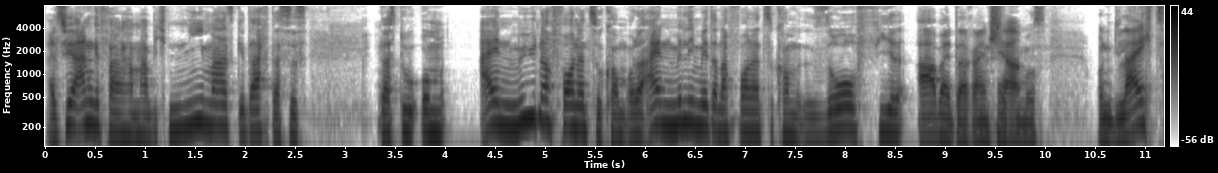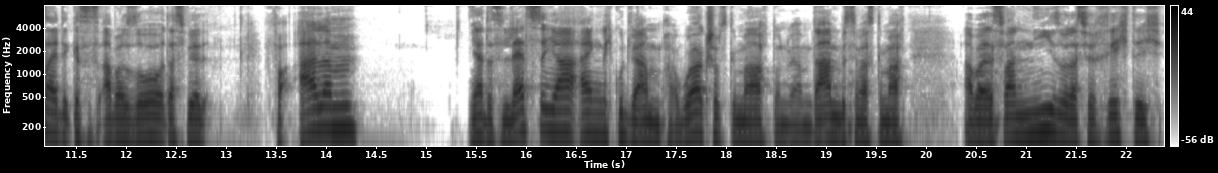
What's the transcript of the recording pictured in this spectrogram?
als wir angefangen haben, habe ich niemals gedacht, dass es, dass du um ein Mühe nach vorne zu kommen oder einen Millimeter nach vorne zu kommen, so viel Arbeit da reinstecken Ja. muss. Und gleichzeitig ist es aber so, dass wir vor allem ja, das letzte Jahr eigentlich gut, wir haben ein paar Workshops gemacht und wir haben da ein bisschen was gemacht, aber es war nie so, dass wir richtig,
